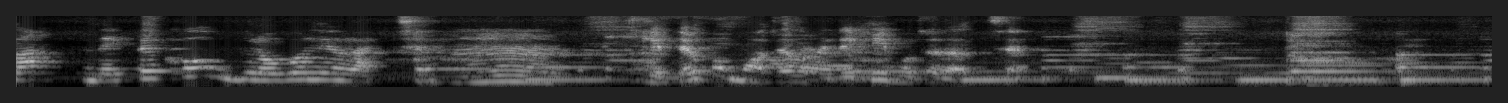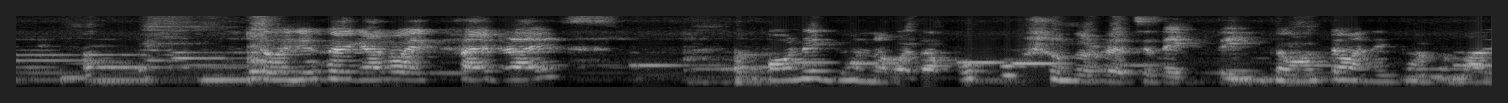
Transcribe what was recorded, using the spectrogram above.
বাহ দেখতে খুব লোভনীয় লাগছে। খেতেও খুব মজা হবে, দেখেই বোঝা যাচ্ছে। তৈরি হয়ে গেল এগ ফ্রাইড রাইস অনেক ধন্যবাদ আপু, খুব সুন্দর হয়েছে দেখতেই। তোমাকে অনেক ধন্যবাদ।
